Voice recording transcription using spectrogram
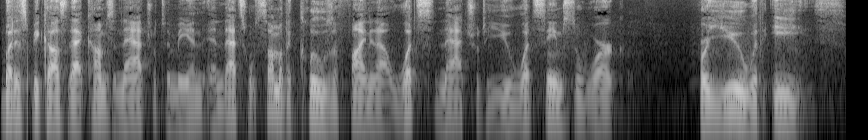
but it's because that comes natural to me and, and that's some of the clues of finding out what's natural to you what seems to work for you with ease.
